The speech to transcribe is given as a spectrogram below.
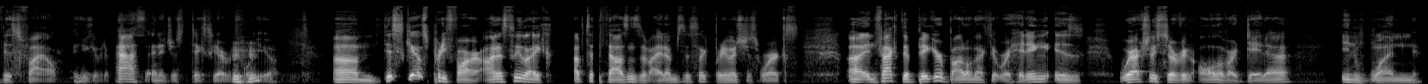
this file. And you give it a path, and it just takes care of it mm-hmm. for you. Um, this scales pretty far, honestly. Like up to thousands of items, this like pretty much just works. Uh, in fact, the bigger bottleneck that we're hitting is we're actually serving all of our data in one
